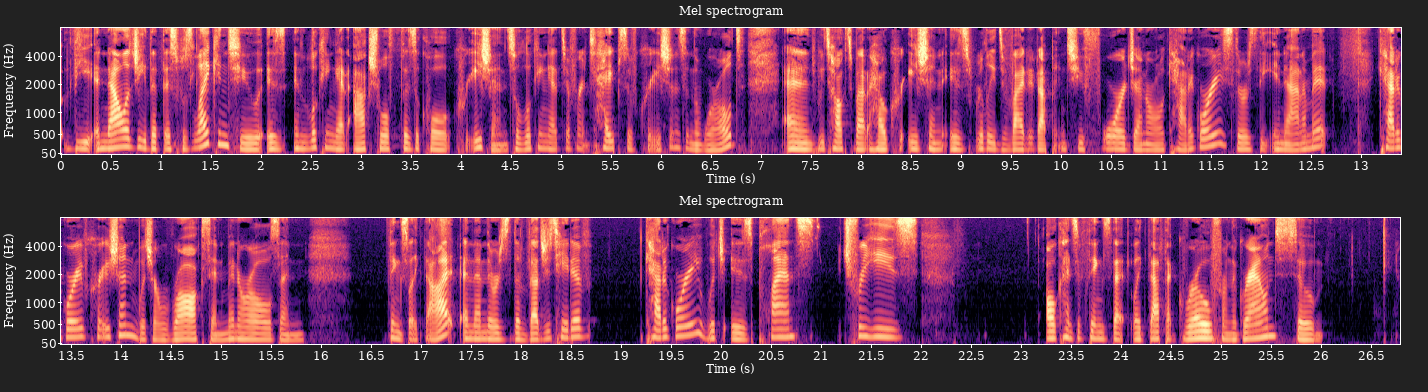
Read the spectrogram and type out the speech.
the analogy that this was likened to is in looking at actual physical creation. So, looking at different types of creations in the world. And we talked about how creation is really divided up into four general categories there's the inanimate category of creation, which are rocks and minerals and things like that. And then there's the vegetative category, which is plants trees, all kinds of things that like that that grow from the ground. So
